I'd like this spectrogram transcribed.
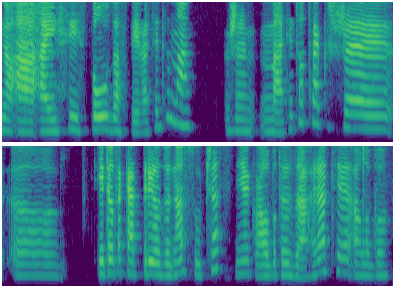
No a aj si spolu zaspievate doma? Že máte to tak, že uh, Je to taká prirodzená súčasť nejako, alebo to zahráte, alebo...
